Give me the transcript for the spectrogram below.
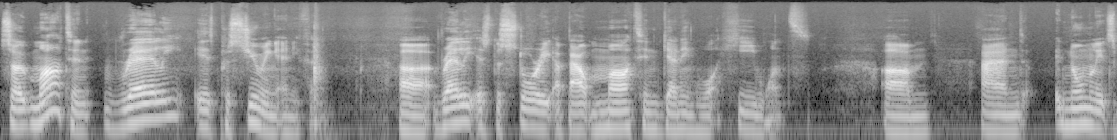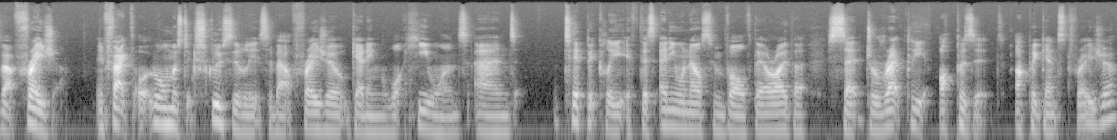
So Martin rarely is pursuing anything. Uh, rarely is the story about Martin getting what he wants. Um, and normally it's about Frasier. In fact, almost exclusively it's about Frasier getting what he wants. And typically, if there's anyone else involved, they are either set directly opposite, up against Frasier,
